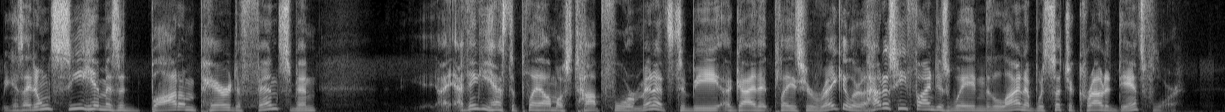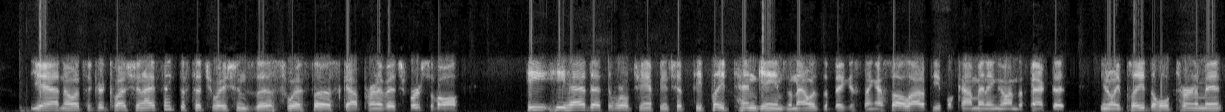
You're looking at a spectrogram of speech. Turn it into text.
Because I don't see him as a bottom pair defenseman. I, I think he has to play almost top four minutes to be a guy that plays here regular. How does he find his way into the lineup with such a crowded dance floor? Yeah, no, it's a good question. I think the situation's this with uh, Scott Perunovich. First of all, he he had at the World Championships. He played ten games, and that was the biggest thing. I saw a lot of people commenting on the fact that you know he played the whole tournament.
